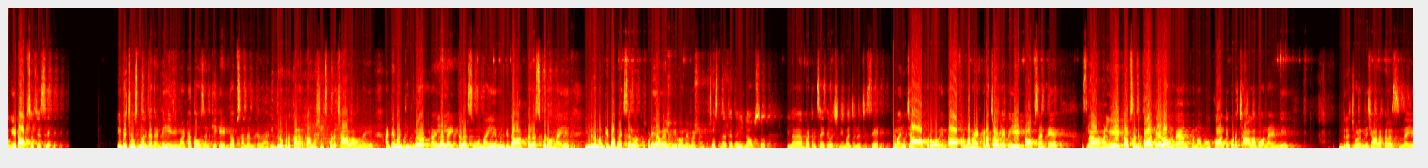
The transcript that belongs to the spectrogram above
ఇవి టాప్స్ వచ్చేసి ఇవి చూస్తున్నారు కదండి. ఇవి మాట థౌజండ్కి ఎయిట్ టాప్స్ అన్నాను కదా. ఇందులో కూడా కలర్ కాంబినేషన్స్ కూడా చాలా ఉన్నాయి. అంటే మనకి ఇందులో ఇలా లైట్ కలర్స్ ఉన్నాయి మనకి డార్క్ కలర్స్ కూడా ఉన్నాయి. ఇందులో మనకి డబుల్ ఎక్స్ఎల్ వరకు కూడా అవైలబుల్గా ఉన్నాయన్నమాట చూస్తున్నారు కదా ఈ టాప్స్ ఇలా బటన్స్ అయితే వచ్చినాయి. మధ్యన వచ్చేసి మంచి ఆఫర్ ఇంత ఆఫర్ మనం ఎక్కడ చూడలేదు. ఎయిట్ టాప్స్ అంటే అసలు మళ్ళీ ఎయిట్ టాప్స్ అంటే క్వాలిటీ ఎలా ఉంటాయి అనుకున్నాము. క్వాలిటీ కూడా చాలా బాగున్నాయండి. ఇందులో చూడండి చాలా కలర్స్ ఉన్నాయి.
